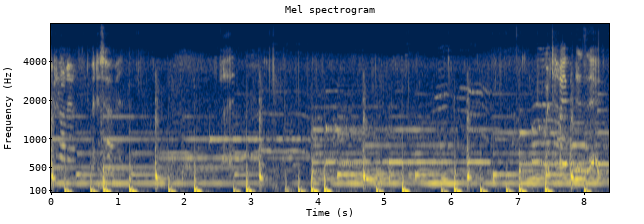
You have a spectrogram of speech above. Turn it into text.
I don't know. I just haven't. But. What is it?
